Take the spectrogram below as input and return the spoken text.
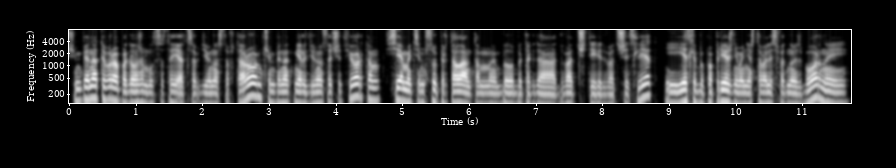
Чемпионат Европы должен был состояться в 92-м, чемпионат мира в 94-м. Всем этим суперталантам э, было бы тогда 24-26 лет. И если бы по-прежнему не оставались в одной сборной,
